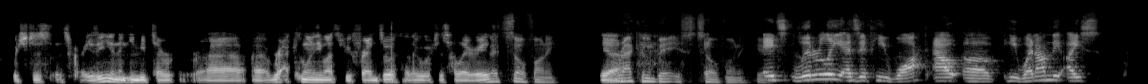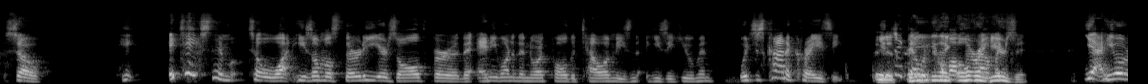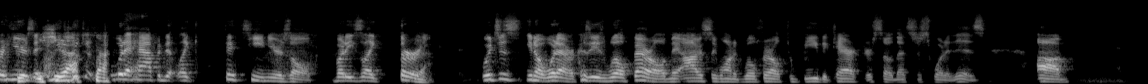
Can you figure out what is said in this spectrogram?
which is it's crazy. And then he meets a, uh, a raccoon he wants to be friends with, which is hilarious. That's so funny. Yeah, The raccoon bait is so funny. Yeah. It's literally as if he walked out of he went on the ice. So he it takes him to what? He's almost 30 years old for the anyone in the North Pole to tell him he's he's a human, which is kind of crazy. it you'd think that he, would he, come like up around, like- overhears it. Yeah, he overhears it. You Yeah. think it would have happened at like 15 years old, but he's like 30. Yeah. Which is, you know, whatever, because he's Will Ferrell, and they obviously wanted Will Ferrell to be the character, so that's just what it is. Um,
